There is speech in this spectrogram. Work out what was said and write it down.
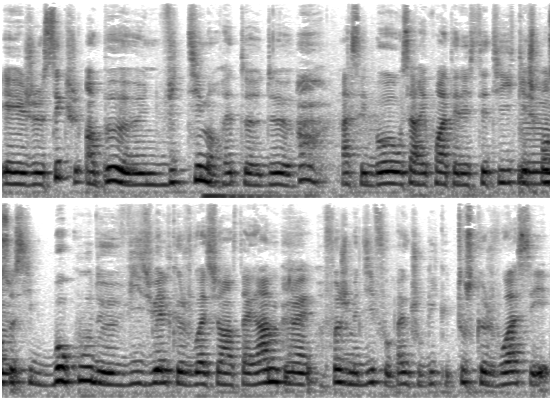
Et je sais que je suis un peu une victime en fait de Oh, ah c'est beau ou ça répond à telle esthétique. Et je Mm. pense aussi beaucoup de visuels que je vois sur Instagram. Parfois je me dis il faut pas que j'oublie que tout ce que je vois c'est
